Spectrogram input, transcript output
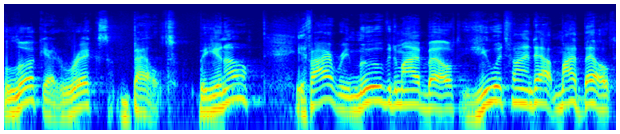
look at Rick's belt. But you know, if I removed my belt, you would find out my belt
